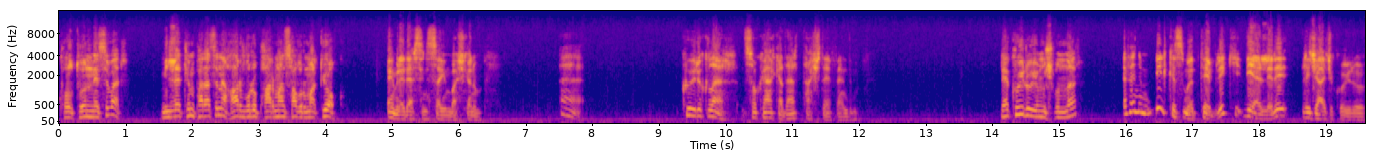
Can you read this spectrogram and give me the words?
Koltuğun nesi var? Milletin parasını har vurup harman savurmak yok. Emredersiniz Sayın Başkanım. Ha, kuyruklar sokağa kadar taştı efendim. Ne kuyruğuymuş bunlar? Efendim bir kısmı tebrik, diğerleri ricacı kuyruğu.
